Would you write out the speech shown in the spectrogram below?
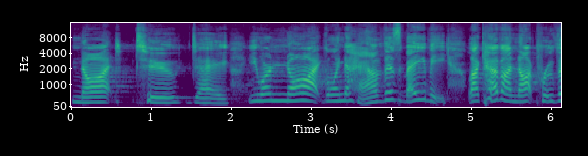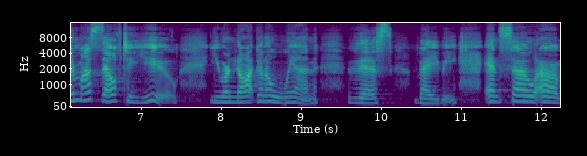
not today. You are not going to have this baby. Like, have I not proven myself to you? You are not going to win this baby. And so, um,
